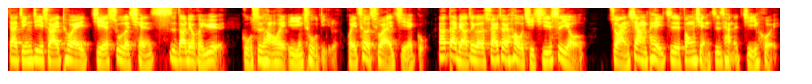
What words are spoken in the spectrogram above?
在经济衰退结束的前四到六个月，股市通常会已经触底了，回测出来的结果，那代表这个衰退后期其实是有。转向配置风险资产的机会，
